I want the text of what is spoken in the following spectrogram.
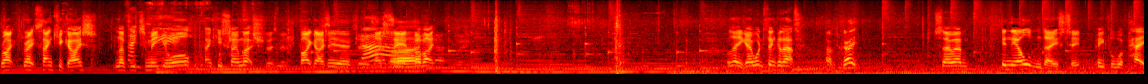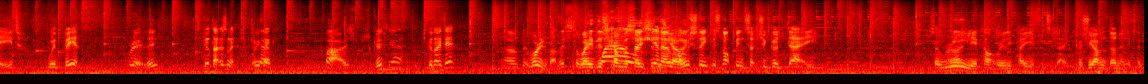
Right, great, thank you guys. Lovely Thank to meet you. you. all. Thank you so much. Bye guys. See you. Nice to see you. Bye bye. Well, there you go. What do you think of that? That was great. So, um, in the olden days, too, people were paid with beer. Really? It's good, that isn't it? What do you think? Well, it was good, yeah. Good idea. I'm a bit worried about this, the way this well, conversation you know, is going. obviously it's not been such a good day. So really, I can't really pay you for today because you haven't done anything.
